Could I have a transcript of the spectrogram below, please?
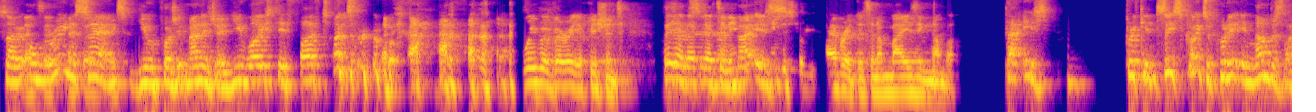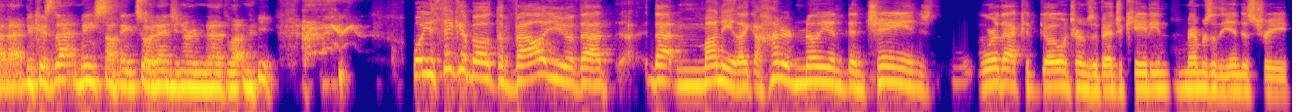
So that's on Marina Sands, you were project manager. You wasted five times. we were very efficient. But yeah, that's, that's an that industry is, average. It's an amazing number. That is freaking see it's great to put it in numbers like that because that means something to an engineering nerd like me well you think about the value of that that money like a hundred million and change where that could go in terms of educating members of the industry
